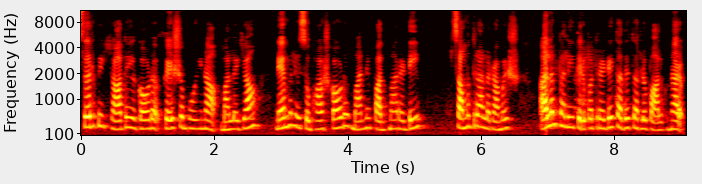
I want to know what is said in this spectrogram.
సుర్వి యాదయ్య గౌడ్ కేశబోయిన మల్లయ్య నేమలి సుభాష్ గౌడ్ మన్నె పద్మారెడ్డి సముద్రాల రమేష్ అలంపల్లి తిరుపతి రెడ్డి తదితరులు పాల్గొన్నారు.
